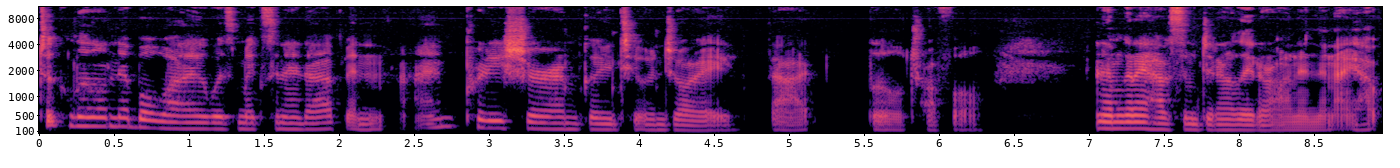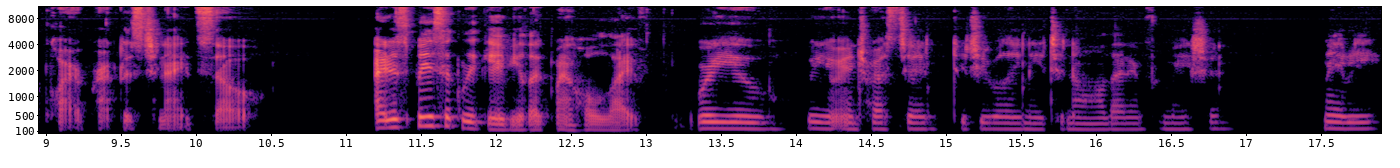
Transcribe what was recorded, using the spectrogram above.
took a little nibble while I was mixing it up and I'm pretty sure I'm going to enjoy that little truffle. And I'm going to have some dinner later on and then I have choir practice tonight. So I just basically gave you like my whole life. Were you were you interested? Did you really need to know all that information? Maybe.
